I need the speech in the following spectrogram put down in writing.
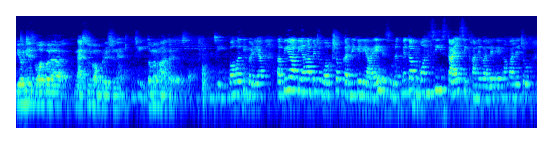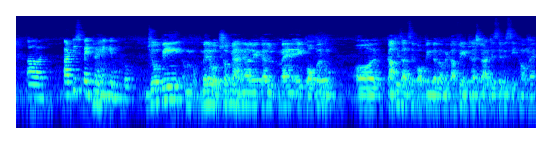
पीओडीएस बहुत बड़ा नेशनल कंपटीशन है जी। तो मैं वहाँ का जज था। जी बहुत ही बढ़िया। अभी आप यहाँ पे जो वर्कशॉप करने के लिए आए हैं सूरत में तो आप हम्म। कौन सी स्टाइल सिखाने वाले हैं? हमारे जो पार्टिसिपेंट हम्म। रहेंगे उनको। जो भी मेरे वर्कशॉप में आने वाले कल मैं एक पॉपर हूँ। और काफ़ी साल से पॉपिंग कर रहा हूँ मैं काफ़ी इंटरनेशनल आर्टिस्ट से भी सीखा हूँ मैं।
